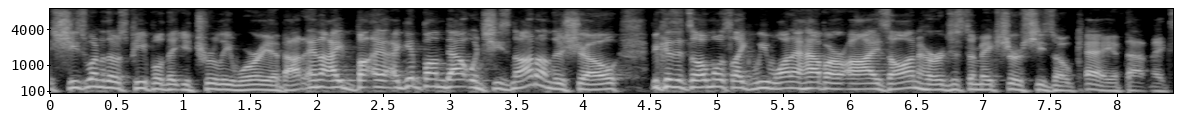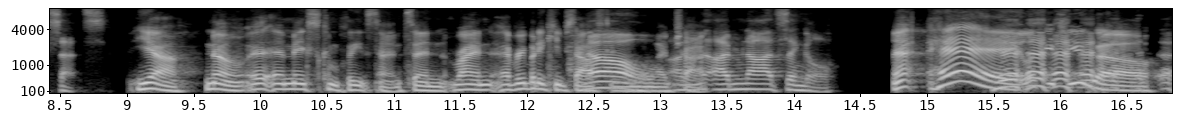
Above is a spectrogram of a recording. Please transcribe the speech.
she's one of those people that you truly worry about. And I I get bummed out when she's not on the show because it's almost like we want to have our eyes on her just to make sure she's okay, if that makes sense. Yeah, no, it, it makes complete sense. And Ryan, everybody keeps asking no, in the live chat. I'm, I'm not single. Eh, hey, look at you go.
